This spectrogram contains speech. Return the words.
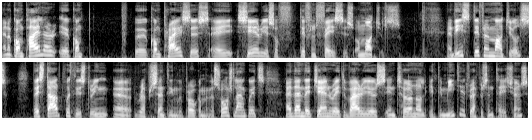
And a compiler uh, comp uh, comprises a series of different phases or modules. And these different modules they start with the string uh, representing the program in the source language, and then they generate various internal intermediate representations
